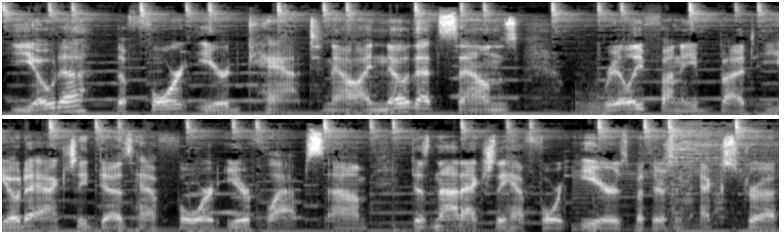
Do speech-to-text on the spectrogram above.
Yoda the four eared cat. Now, I know that sounds really funny, but Yoda actually does have four ear flaps. Um, does not actually have four ears, but there's an extra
